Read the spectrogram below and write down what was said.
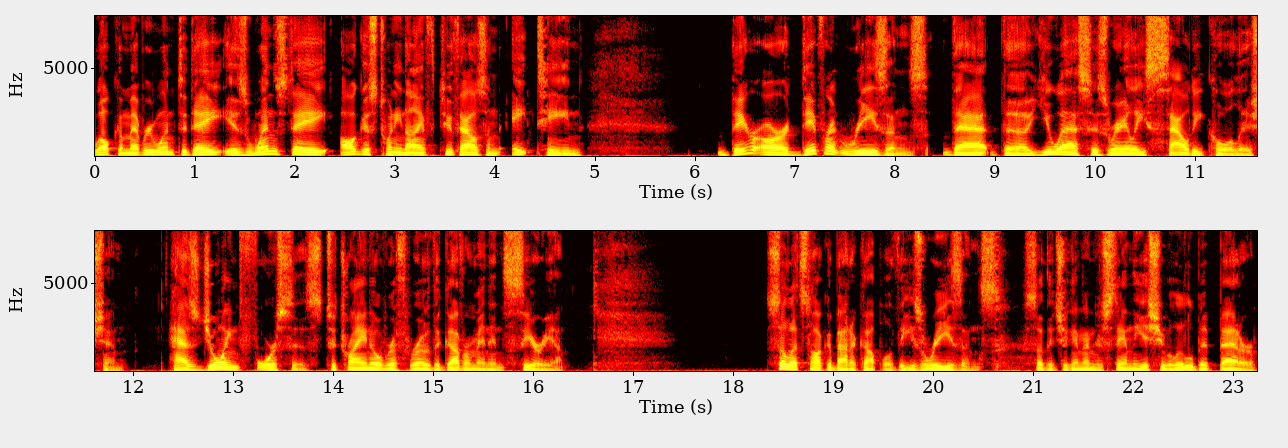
Welcome, everyone. Today is Wednesday, August 29th, 2018. There are different reasons that the U.S. Israeli Saudi coalition has joined forces to try and overthrow the government in Syria. So let's talk about a couple of these reasons so that you can understand the issue a little bit better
